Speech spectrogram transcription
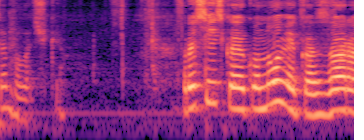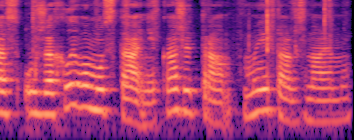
це балачки. Російська економіка зараз у жахливому стані, каже Трамп. Ми і так знаємо.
